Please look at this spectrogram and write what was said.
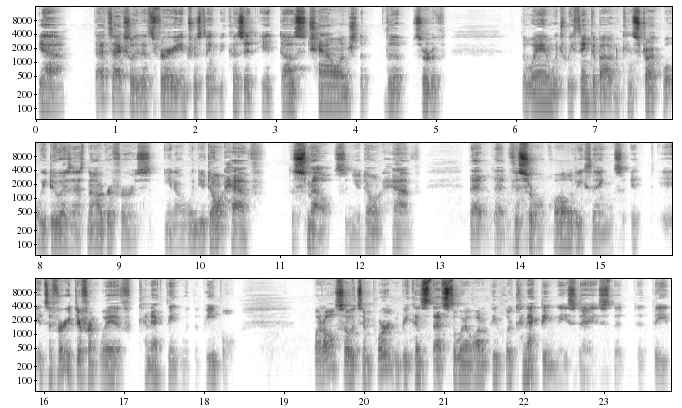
Yeah. That's actually that's very interesting because it, it does challenge the the sort of the way in which we think about and construct what we do as ethnographers. You know, when you don't have the smells and you don't have that that visceral quality things, it it's a very different way of connecting with the people but also it's important because that's the way a lot of people are connecting these days. That, that, the,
